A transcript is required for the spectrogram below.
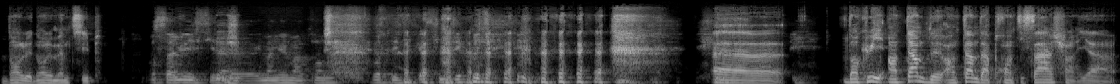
dans le, dans le même type. On salue ici Emmanuel Macron. euh, donc oui, en termes de, en termes d'apprentissage, il n'y a,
